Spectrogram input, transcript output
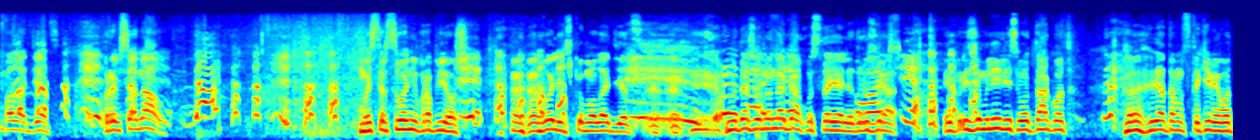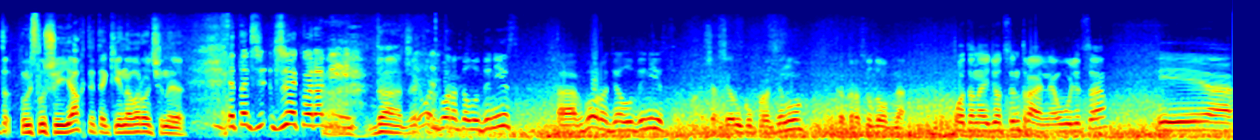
молодец. Профессионал. Мастерство не пропьешь. Олечка, молодец. Мы даже на ногах устояли, друзья. И приземлились вот так вот. Рядом с такими вот... Ой, слушай, яхты такие навороченные. Это Дж- Джек Воробей. Да, Джек. Вот город Алуденис. Э, В городе Алуденис, сейчас я руку протяну, как раз удобно. Вот она идет центральная улица. И э,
